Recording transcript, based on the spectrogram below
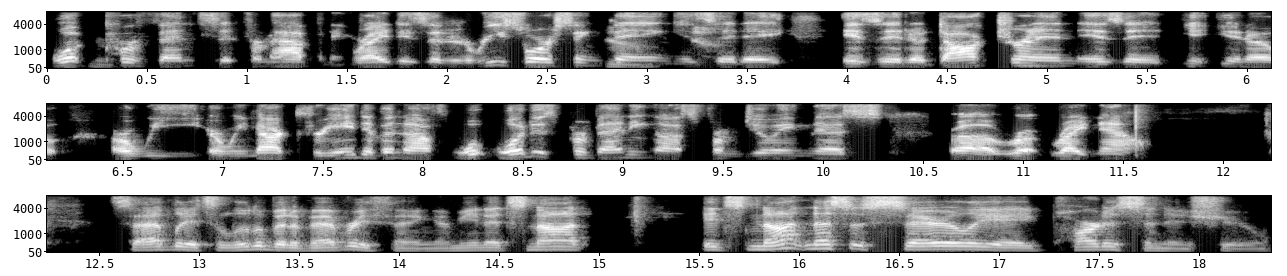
what hmm. prevents it from happening right? Is it a resourcing thing? Is it a is it a doctrine? Is it you know are we are we not creative enough? What, what is preventing us from doing this uh, r- right now? Sadly it's a little bit of everything. I mean it's not it's not necessarily a partisan issue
